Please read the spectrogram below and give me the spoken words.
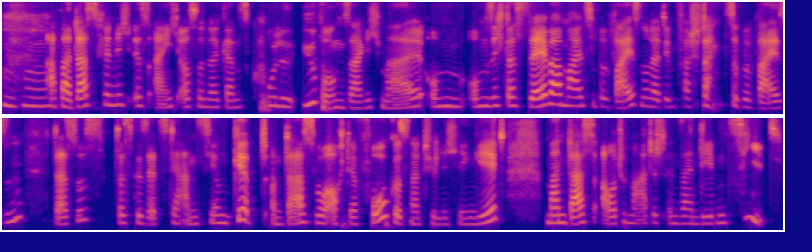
Mhm. Aber das finde ich ist eigentlich auch so eine ganz coole Übung, sage ich mal, um, um sich das selber mal zu beweisen oder dem Verstand zu beweisen, dass es das Gesetz der Anziehung gibt. Und das, wo auch der Fokus natürlich hingeht, man das automatisch in sein Leben zieht.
